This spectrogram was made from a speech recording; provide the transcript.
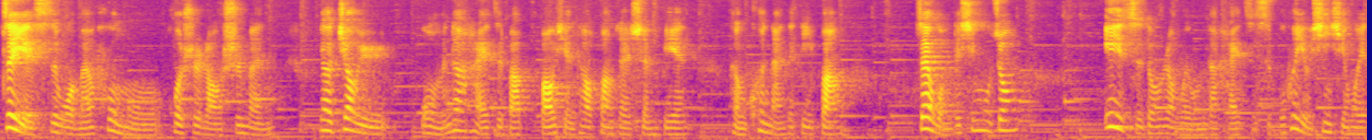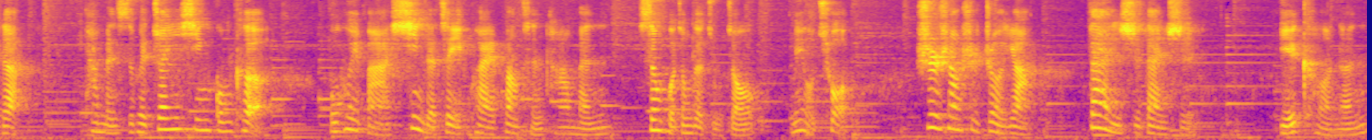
这也是我们父母或是老师们要教育。我们的孩子把保险套放在身边，很困难的地方，在我们的心目中，一直都认为我们的孩子是不会有性行为的，他们是会专心功课，不会把性的这一块放成他们生活中的主轴，没有错，事实上是这样，但是但是，也可能，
